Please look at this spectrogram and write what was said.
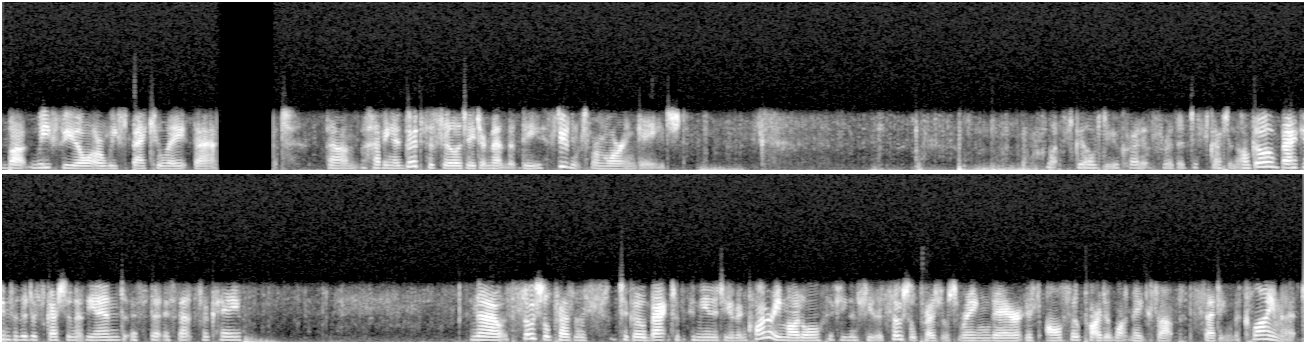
But we feel or we speculate that um, having a good facilitator meant that the students were more engaged. What skills do you credit for the discussion? I'll go back into the discussion at the end if, if that's okay. Now, social presence, to go back to the community of inquiry model, if you can see the social presence ring there, is also part of what makes up setting the climate.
